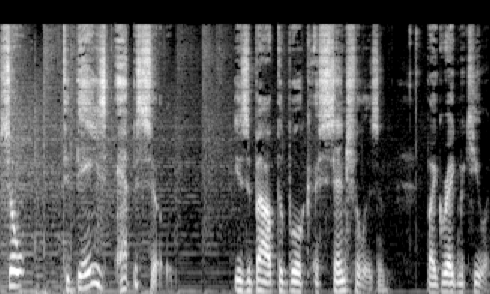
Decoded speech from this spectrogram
So, today's episode is about the book Essentialism by Greg McKeown.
